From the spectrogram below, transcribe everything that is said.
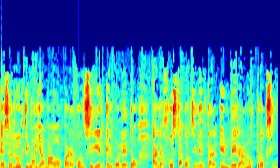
es el último llamado para conseguir el boleto a la justa continental en verano próximo.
